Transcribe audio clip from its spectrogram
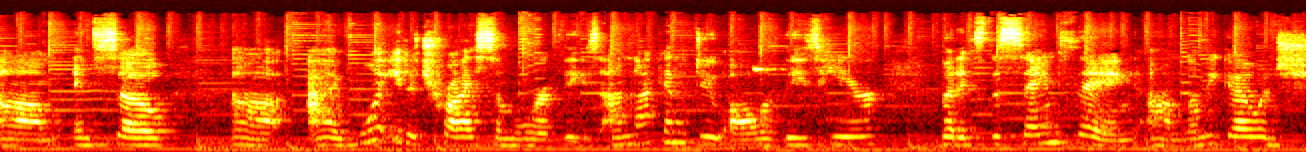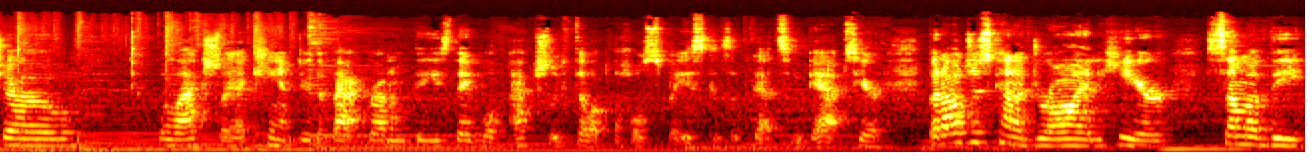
Um, and so uh, I want you to try some more of these. I'm not going to do all of these here, but it's the same thing. Um, let me go and show well actually I can't do the background of these. They will actually fill up the whole space because I've got some gaps here. But I'll just kind of draw in here some of the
